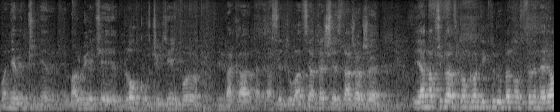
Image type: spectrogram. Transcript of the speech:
bo nie wiem czy nie, nie malujecie bloków czy gdzieś, bo taka, taka sytuacja też się zdarza, że ja na przykład w Concordii, który będąc trenerem,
